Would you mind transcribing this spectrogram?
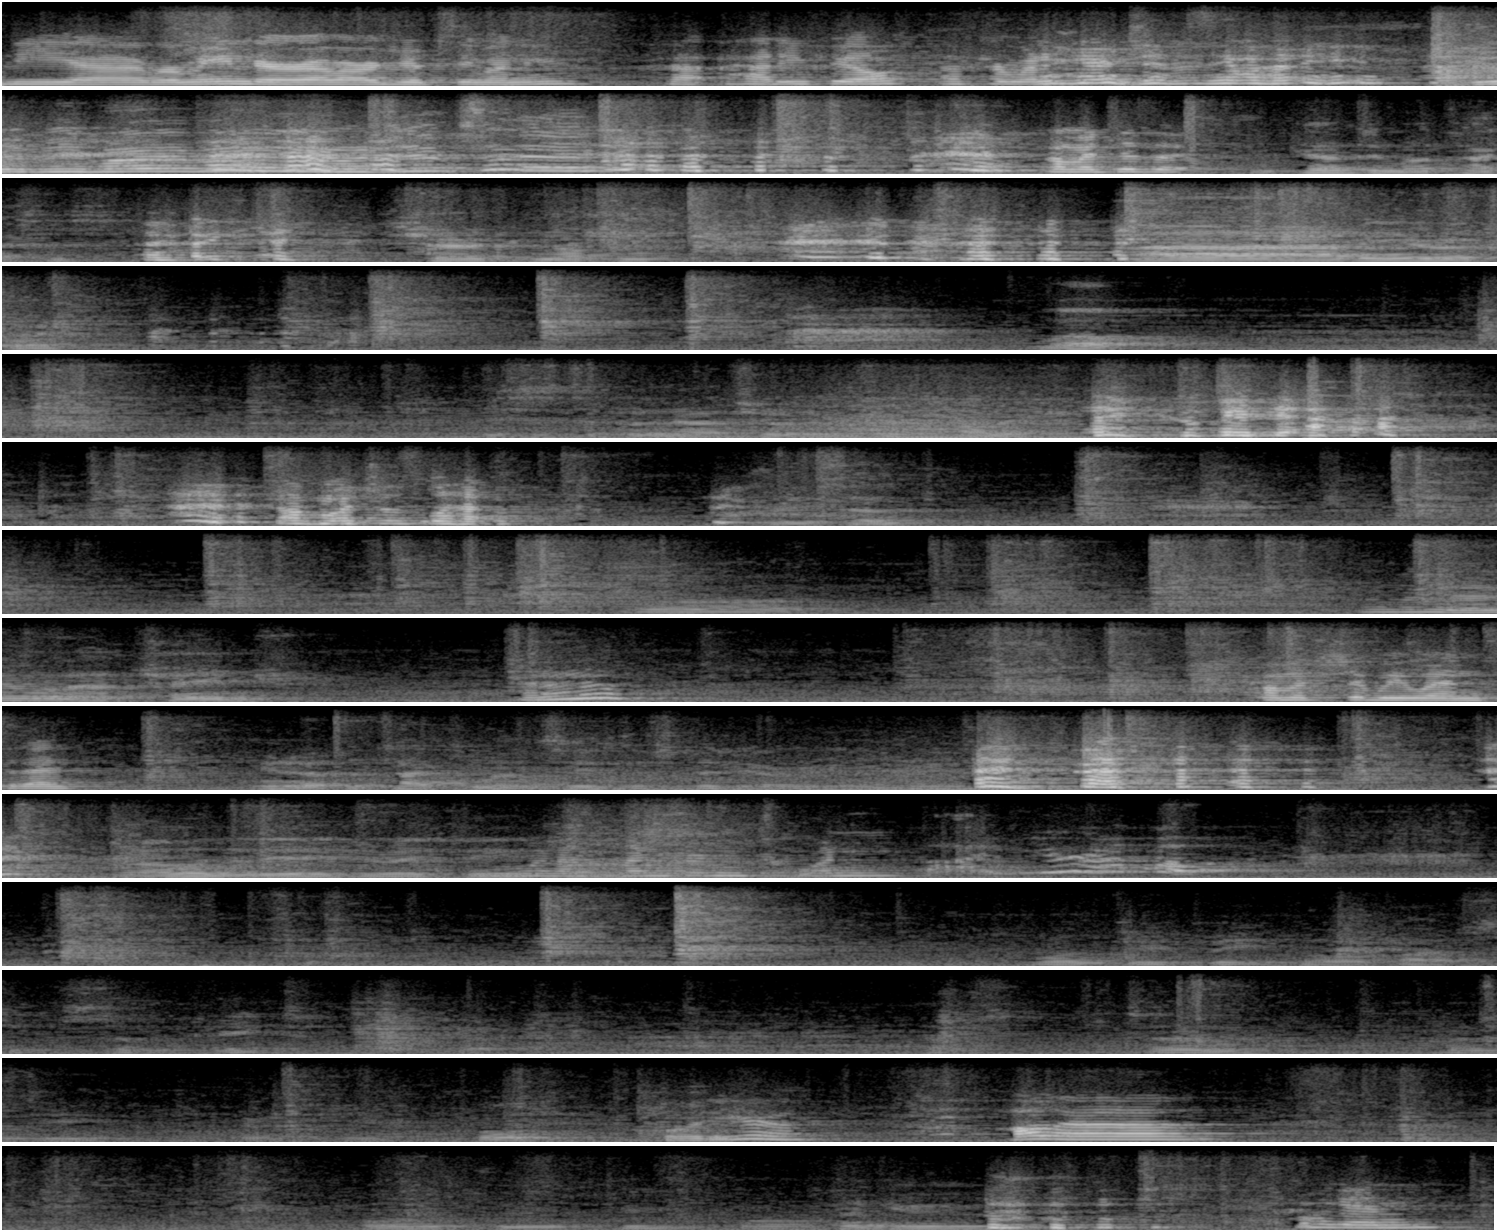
the uh, remainder of our gypsy money. How, how do you feel after winning your gypsy money? Give me my money, you gypsy! How much is it? I'm counting my taxes. Okay. Shared nothing. Ah, the euro coin. Well, this is to put our children through college. yeah. How much is left? Three cent. Uh, I don't think anyone had change. I don't know. How much did we win today? You know if the taxman sees this video, we're going to I'm under the age of 18. We won so I'm not gonna 125 euro. One, two, three, four, five, six, seven, eight. That's 10, 20, 30, 40. 40 euro. Holla. One, two, three, four. Thank you. Come again.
